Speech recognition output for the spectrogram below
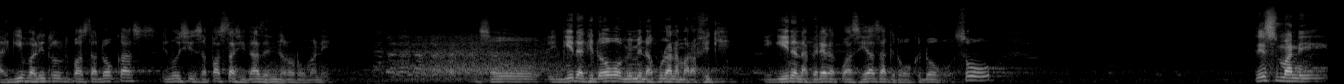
I give a little to Pastor Dorcas. You know, she's a pastor, she doesn't need a lot of money. So ingine kidogo mimi nakula na marafiki, ingine napeleka kwa siasa kidogo kidogo. So this money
